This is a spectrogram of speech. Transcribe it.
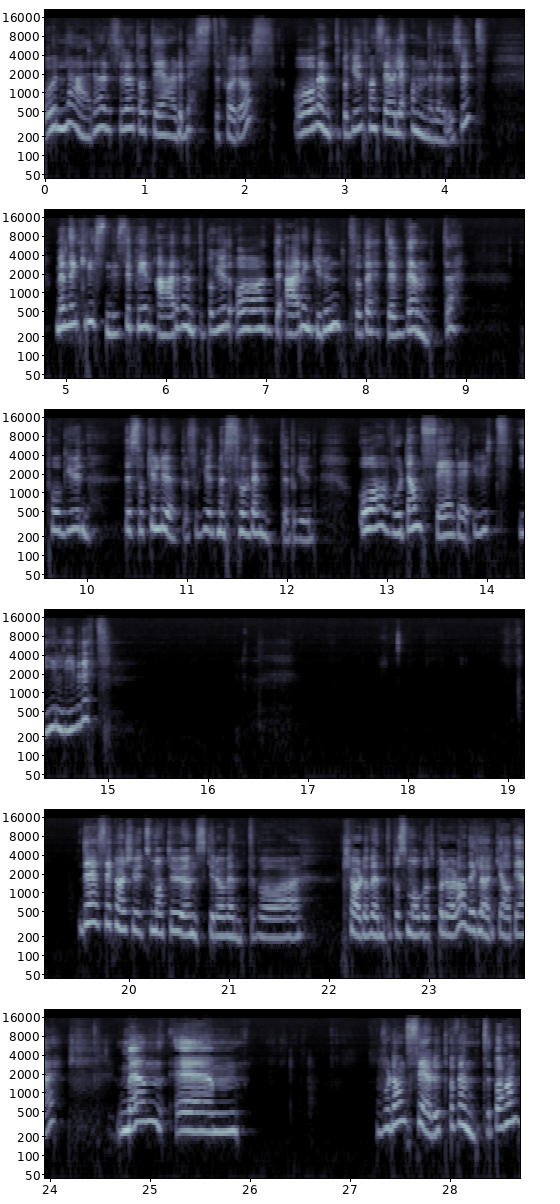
og lære at det er det beste for oss. Å vente på Gud kan se veldig annerledes ut. Men en kristen disiplin er å vente på Gud, og det er en grunn til at det heter 'vente på Gud'. Det står ikke 'løpe for Gud', men så 'vente på Gud'. Og hvordan ser det ut i livet ditt? Det ser kanskje ut som at du ønsker å vente på Klarer du å vente på smågodt på lørdag? Det klarer ikke alltid jeg. Men eh, hvordan ser det ut å vente på han?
